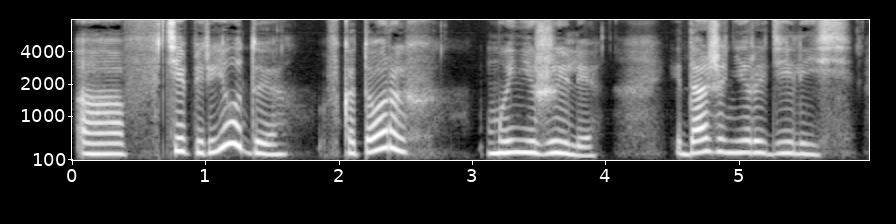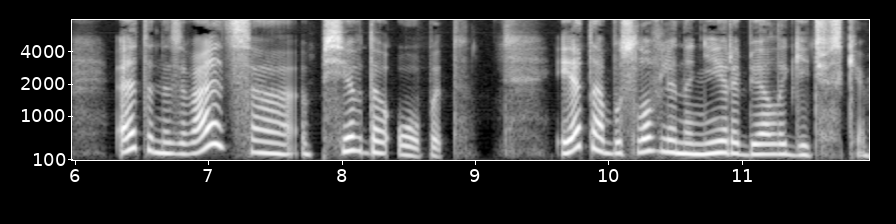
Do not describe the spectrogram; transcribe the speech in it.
а, в те периоды, в которых мы не жили и даже не родились. Это называется псевдоопыт. И это обусловлено нейробиологически.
